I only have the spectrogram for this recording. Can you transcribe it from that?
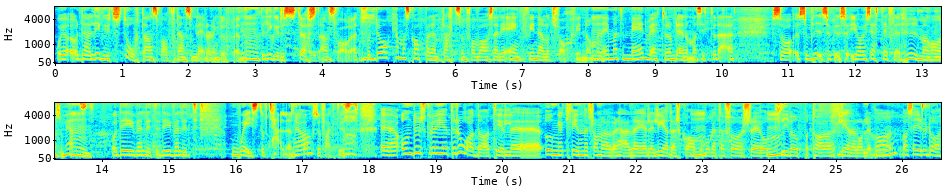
Och, jag, och där ligger ett stort ansvar för den som leder den gruppen. Mm. Det ligger det största ansvaret. För då kan man skapa den platsen för vare sig det är en kvinna eller två kvinnor. Men mm. är man inte medveten om det när man sitter där så, så, blir, så, så jag har ju sett det hur många gånger som helst. Mm. Och det är ju väldigt, det är väldigt waste of talent ja. också faktiskt. Eh, om du skulle ge ett råd då till eh, unga kvinnor framöver här när det gäller ledarskap mm. och våga ta för sig och mm. kliva upp och ta ledarroller. Vad, mm. vad säger du då?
